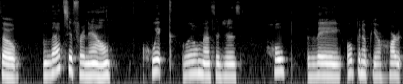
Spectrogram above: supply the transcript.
so that's it for now. Quick little messages. Hope they open up your heart,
